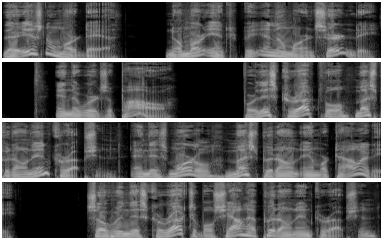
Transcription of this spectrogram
there is no more death, no more entropy, and no more uncertainty. In the words of Paul, for this corruptible must put on incorruption, and this mortal must put on immortality. So when this corruptible shall have put on incorruption,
